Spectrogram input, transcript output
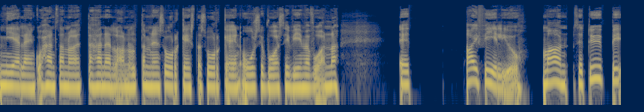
mieleen, kun hän sanoi, että hänellä on ollut tämmöinen surkeista surkein uusi vuosi viime vuonna. Että I feel you. Mä oon se tyyppi,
